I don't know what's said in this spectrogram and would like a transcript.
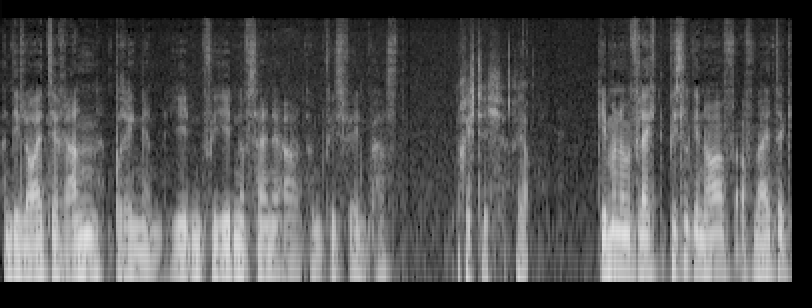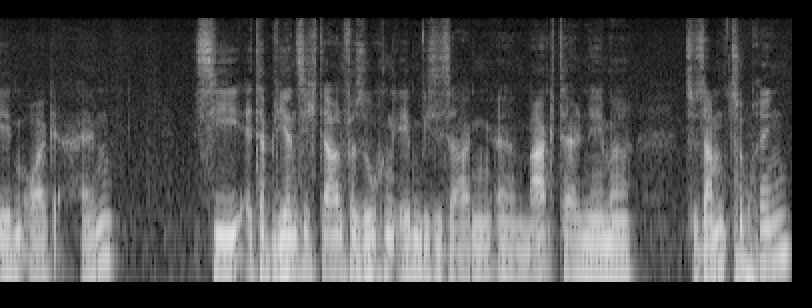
an die Leute ranbringen, jeden für jeden auf seine Art und wie es für ihn passt. Richtig, ja. Gehen wir nochmal vielleicht ein bisschen genauer auf, auf Weitergeben.org ein. Sie etablieren sich da und versuchen eben, wie Sie sagen, äh, Marktteilnehmer zusammenzubringen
